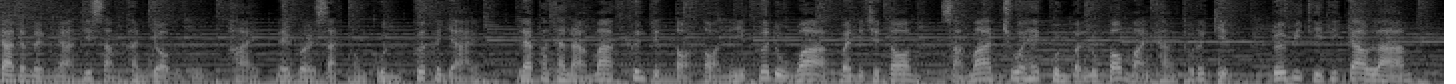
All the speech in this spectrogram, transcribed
การดำเนินงานที่สำคัญยออื่นๆภายในบริษัทของคุณเพื่อขยาย และพัฒนามากขึ้นติดต่อตอนนี้เพื่อดูว่าแบรนด์ดิจิตอลสามารถช่วยให้คุณบรรลุเป้าหมายทางธุรกิจ ด้วยวิธีที่ก้าวล้ำ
